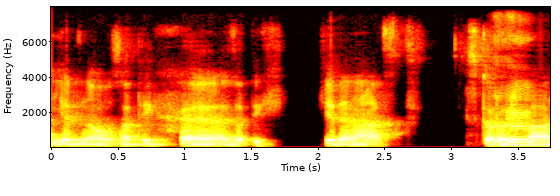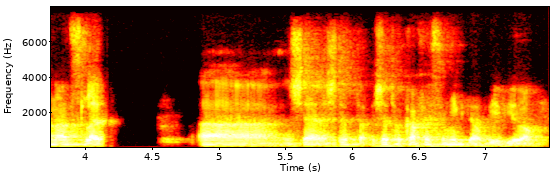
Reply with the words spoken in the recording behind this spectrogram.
jednou za těch, za těch 11, skoro 12 mhm. let a že, že, to, že to kafe se někde objevilo.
